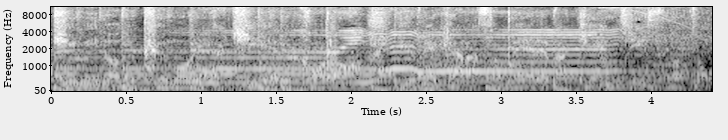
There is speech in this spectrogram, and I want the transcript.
君のぬくもりが消える頃。夢から覚めれば現実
